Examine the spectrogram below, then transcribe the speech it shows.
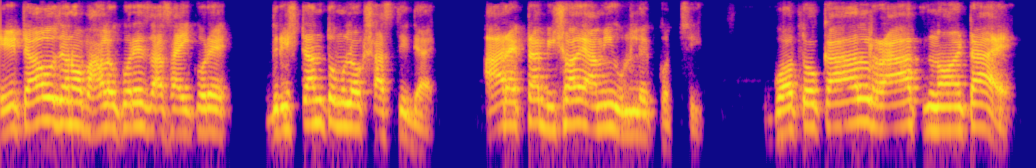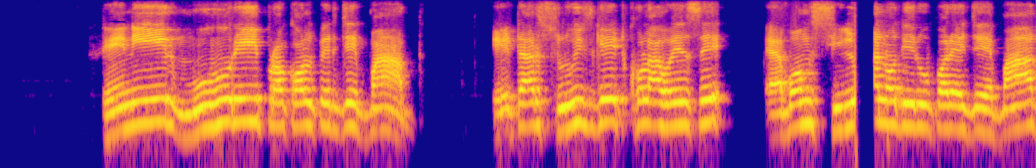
এটাও যেন ভালো করে যাচাই করে দৃষ্টান্তমূলক শাস্তি দেয়। আর একটা বিষয় আমি উল্লেখ করছি। গতকাল রাত নয়টায় ফেনীর মুহুরি প্রকল্পের যে বাঁধ, এটার স্লুইস গেট খোলা হয়েছে এবং সিলুয়া নদীর উপরে যে বাঁধ,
